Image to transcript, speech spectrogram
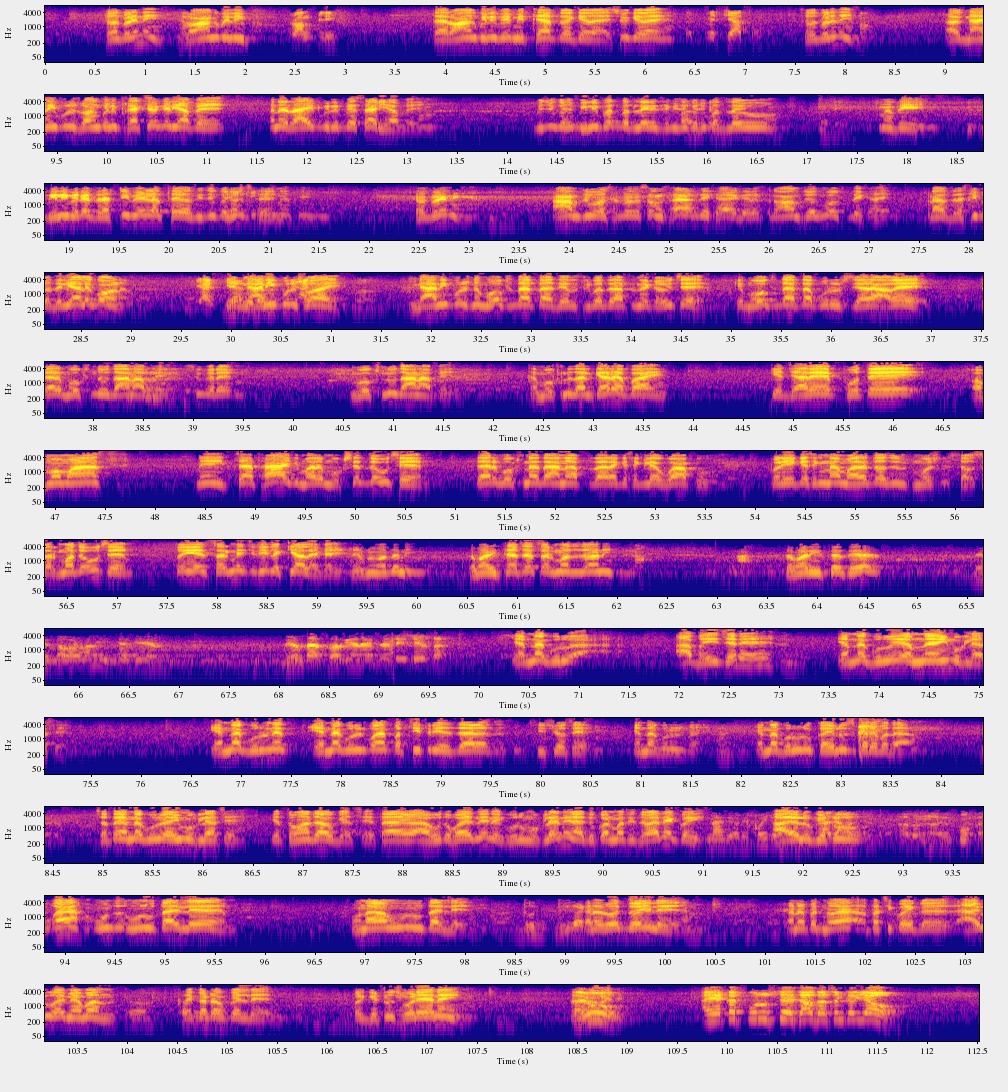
સમજ પડી ને? રોંગ બિલીફ રોંગ બિલીફ તે રોંગ બિલીફ એ મિથ્યાત્વ કહેવાય. શું કેવાય મિથ્યાત્વ. સમજ પડી ને? આ જ્ઞાની પુરુષ રોંગ બિલીફ ફ્રેક્ચર કરી આપે અને રાઈટ બિલીફ બેસાડી આપે. બીજું કશું બિલીફ જ બદલાયેલી છે બીજું કશું બદલાયું નથી. બિલીફ એટલે દ્રષ્ટિભેદ જ થયો બીજું કશું જ થયું નથી. પડે ને? આમ જુઓ છો તો સંસાર દેખાય કરે આમ જો મોક્ષ દેખાય. પણ આ દ્રષ્ટિ બદલી આલે કોણ? જ્ઞાની પુરુષ હોય. જ્ઞાની પુરુષ ને મોક્ષ દાતા જેમ શ્રીમદ રાજચંદ્ર કહ્યું છે કે મોક્ષ દાતા પુરુષ જયારે આવે, ત્યારે મોક્ષનું દાન આપે. શું કરે? મોક્ષનું દાન આપે. મોક્ષનું દાન ક્યારે અપાય? કે જયારે પોતે હમો માણસ ને ઈચ્છા થાય કે મારે મોક્ષ જ જવું છે ત્યારે મોક્ષ ના દાન આપતા કે છે કે હું આપું. પણ એ કે છે કે ના મારે તો હજુ સ્વર્ગમાં જવું છે. તો એ સ્વર્ગની ચિઠ્ઠી લખી આલે કઈ. એમનું વાંધો નહીં. તમારી ઈચ્છા છે સ્વર્ગમાં જવાની? તમારી ઈચ્છા છે? દેવતા વાળવાની ઈચ્છા છે દેવતા સ્વર્ગ એના એટલે તે દેવતા. એમના ગુરુ આ આ ભાઈ છે ને એમના ગુરુ એ અમને અહીં મોકલ્યા છે. એમના ગુરુને એમના ગુરુ પાસે પચીસ ત્રીસ હજાર શિષ્યો છે. એમના ગુરુ એમના ગુરુ નું કહેલું જ કરે બધા. છતાં એમના ગુરુ અહીં મોકલ્યા છે કે તો જાવ કે છે. આવું તો હોય જ નહીં ને. ગુરુ મોકલે આ દુકાનમાંથી જવા દે કોઈ ના આવેલું ગેટું. ઊન ઉતારી લે. ઉનાળામાં ઊન ઉતારી લે. અને રોજ ધોઈ લે. અને પછી નવા- પછી કોઈ આવ્યું હોય મહેમાન કટ ઓફ કરી દે પણ ગેટું છોડે નહીં. આ એક જ પુરુષ છે જાઓ દર્શન કરી આવો.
